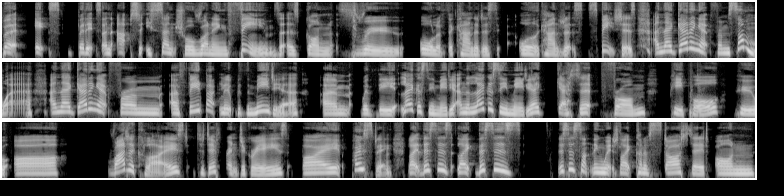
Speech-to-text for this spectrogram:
but it's but it's an absolutely central running theme that has gone through all of the candidates all the candidates speeches and they're getting it from somewhere and they're getting it from a feedback loop with the media um, with the legacy media and the legacy media get it from people who are radicalized to different degrees by posting. Like this is like this is this is something which like kind of started on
